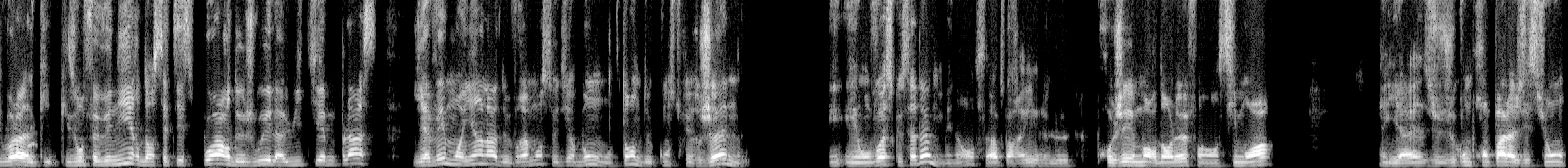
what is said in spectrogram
voilà, qu'ils ont fait venir dans cet espoir de jouer la huitième place. Il y avait moyen là de vraiment se dire, bon, on tente de construire jeune et on voit ce que ça donne. Mais non, ça, pareil, le projet est mort dans l'œuf en six mois. Il y a, je ne comprends pas la gestion.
